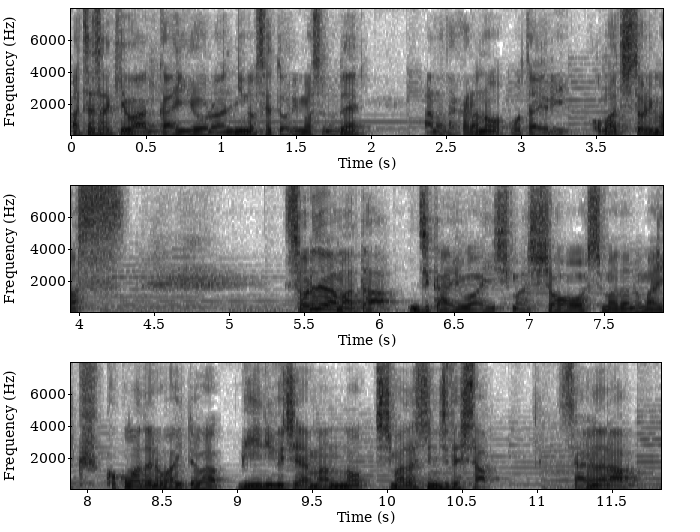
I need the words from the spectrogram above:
宛先は概要欄に載せておりますので、あなたからのお便りお待ちしております。それではまた次回お会いしましょう。島田のマイク。ここまでのお相手は B リーグチェアマンの島田真二でした。さよなら。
